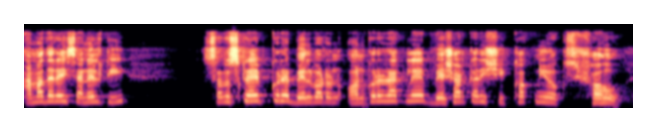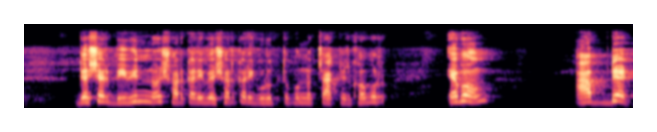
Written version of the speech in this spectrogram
আমাদের এই চ্যানেলটি সাবস্ক্রাইব করে বেল বাটন অন করে রাখলে বেসরকারি শিক্ষক নিয়োগ সহ দেশের বিভিন্ন সরকারি, বেসরকারি গুরুত্বপূর্ণ চাকরির খবর এবং আপডেট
